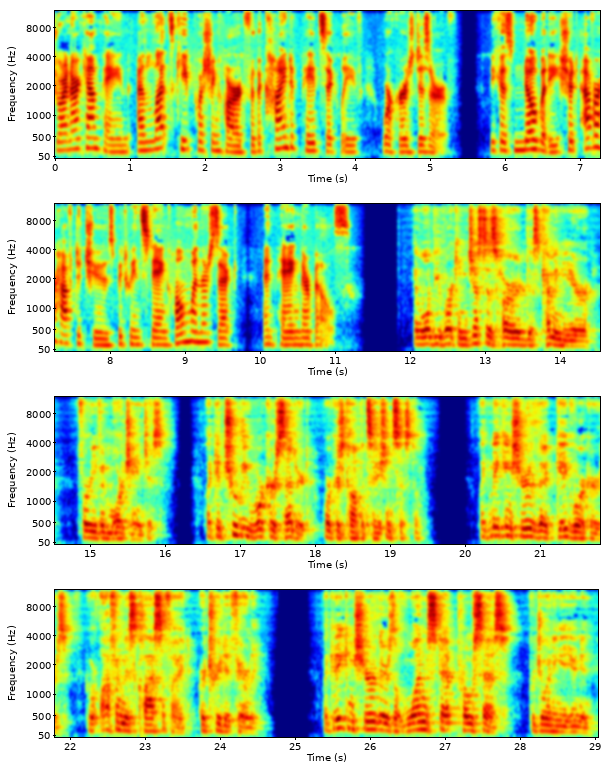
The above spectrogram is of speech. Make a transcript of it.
Join our campaign and let's keep pushing hard for the kind of paid sick leave workers deserve. Because nobody should ever have to choose between staying home when they're sick and paying their bills. And we'll be working just as hard this coming year for even more changes, like a truly worker centered workers' compensation system, like making sure that gig workers who are often misclassified are treated fairly, like making sure there's a one step process for joining a union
